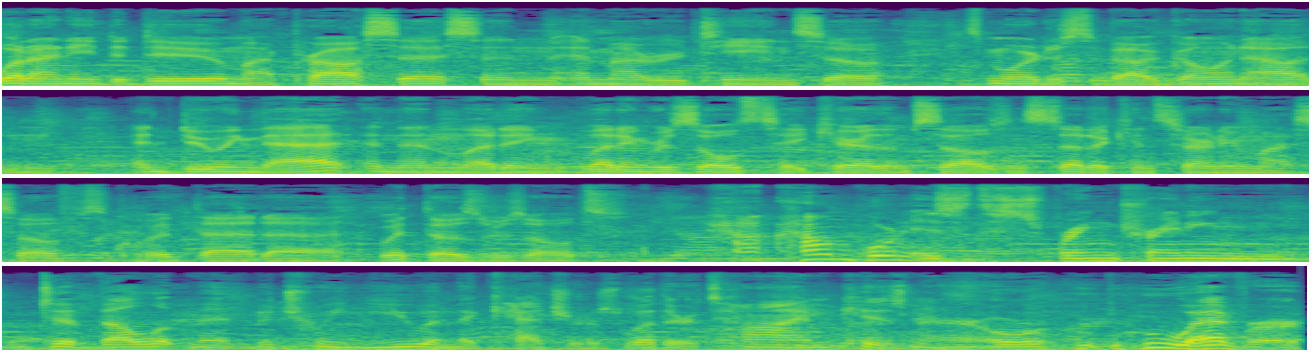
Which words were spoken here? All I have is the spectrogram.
what I need to do, my process, and, and my routine. So it's more just about going out and, and doing that, and then letting letting results take care of themselves instead of concerning myself with that uh, with those results. How, how important is the spring training development between you and the catchers, whether it's Heim, Kisner, or wh- whoever?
